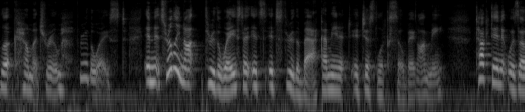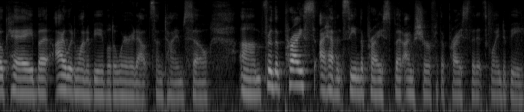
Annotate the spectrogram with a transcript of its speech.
Look how much room through the waist. And it's really not through the waist, it's, it's through the back. I mean, it, it just looks so big on me. Tucked in, it was okay, but I would want to be able to wear it out sometimes. So um, for the price, I haven't seen the price, but I'm sure for the price that it's going to be,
